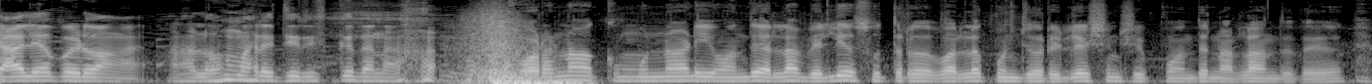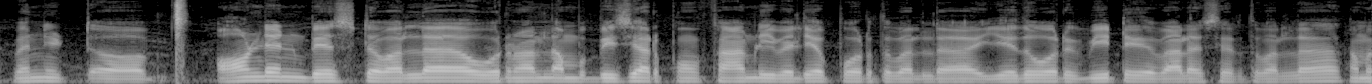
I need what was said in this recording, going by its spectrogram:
ஜாலியாக போயிடுவாங்க. ஆனால் லவ் மேரேஜ் ரிஸ்க்கு தானே? கொரோனாக்கு முன்னாடி வந்து எல்லாம் வெளியே சுற்றுறது வரல கொஞ்சம் ரிலேஷன்ஷிப் வந்து நல்லா இருந்தது. வென் இட் ஆன்லைன் பேஸ்டு வரல. ஒரு நாள் நம்ம பிஸியாக இருப்போம். ஃபேமிலி வெளியே போகிறது வரல. ஏதோ ஒரு வீட்டு வேலை செய்கிறது வரல. நம்ம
